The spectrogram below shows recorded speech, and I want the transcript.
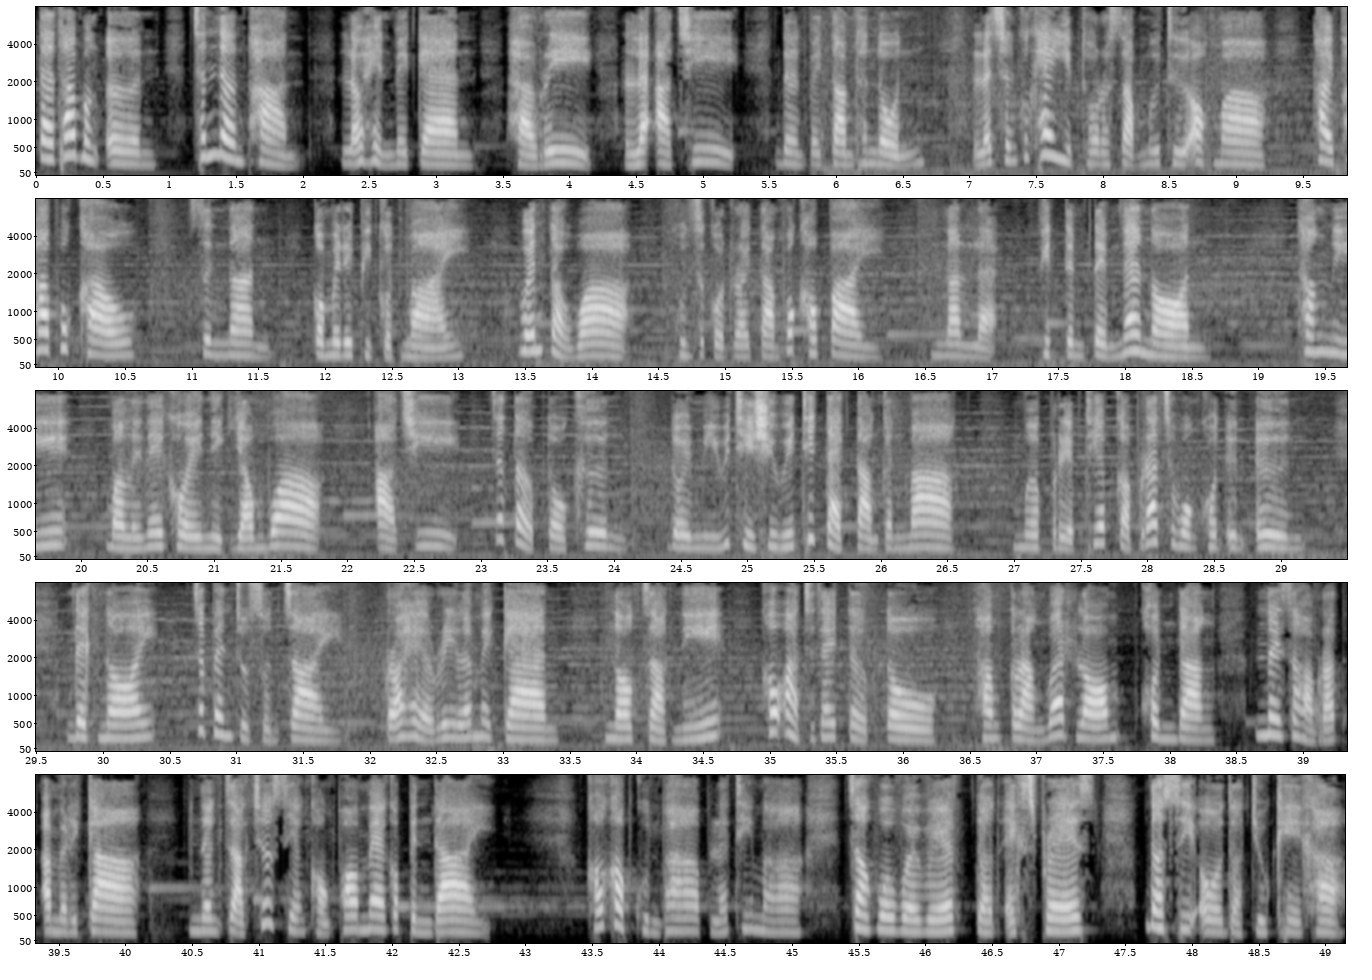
แต่ถ้าบังเอิญฉันเดินผ่าน แล้วเห็นเมแกน แฮร์รี่ และอาชีเดินไปตามถนน และฉันก็แค่หยิบโทรศัพท์มือถือออกมา ถ่ายภาพพวกเขา ซึ่งนั่นก็ไม่ได้ผิดกฎหมาย เว้นแต่ว่าคุณสะกดรอยตามพวกเขาไป นั่นแหละผิดเต็มๆแน่นอน ทั้งนี้มาเลเน่โคเอนิกย้ำว่า อาชีจะเติบโตขึ้น โดยมีวิถีชีวิตที่แตกต่างกันมาก เมื่อเปรียบเทียบกับราชวงศ์คนอื่นๆ เด็กน้อยจะเป็นจุดสนใจ เพราะแฮร์รี่และเมแกน นอกจากนี้เขาอาจจะได้เติบโต ทำกลางแวดล้อม คนดังในสหรัฐอเมริกา เนื่องจากชื่อเสียงของพ่อแม่ก็เป็นได้ ขอขอบคุณภาพและที่มาจาก www.express.co.uk ค่ะ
